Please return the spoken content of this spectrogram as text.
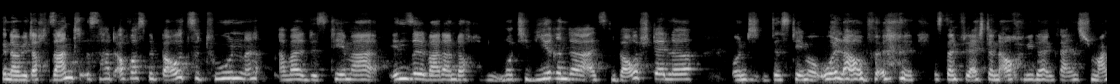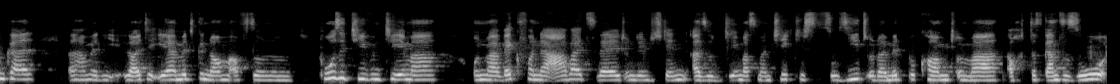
Genau, wir dachten, Sand es hat auch was mit Bau zu tun, aber das Thema Insel war dann doch motivierender als die Baustelle und das Thema Urlaub ist dann vielleicht dann auch wieder ein kleines Schmankerl. Da haben wir die Leute eher mitgenommen auf so einem positiven Thema und mal weg von der Arbeitswelt und dem, also dem, was man täglich so sieht oder mitbekommt und mal auch das Ganze so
